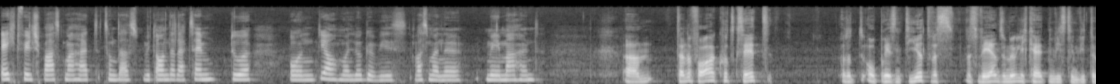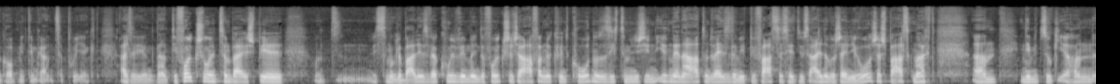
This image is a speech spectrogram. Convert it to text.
echt viel Spaß gemacht, um das mit anderen zusammen zu tun und ja, mal schauen, was wir mehr machen. Ähm, dann noch vorher kurz gesehen, oder auch präsentiert, was, was wären so Möglichkeiten, wie es denn weitergeht mit dem ganzen Projekt. Also die Volksschulen zum Beispiel und äh, wissen wir global ist, wäre cool, wenn man in der Volksschule schon anfangen könnte coden oder sich zumindest in irgendeiner Art und Weise damit befasst. Das hätte uns allen wahrscheinlich auch schon Spaß gemacht. Ähm, in dem Bezug, ihr habt äh,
